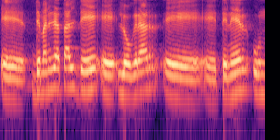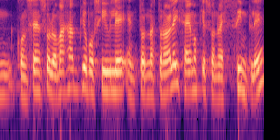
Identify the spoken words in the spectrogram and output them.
eh, de manera tal de eh, lograr tener un consenso lo más amplio posible en torno a esta nueva ley. Sabemos que eso no es simple,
